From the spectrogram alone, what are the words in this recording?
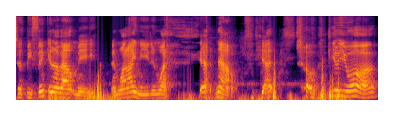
to be thinking about me and what I need and what, yeah, now. Yeah? So here you are.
